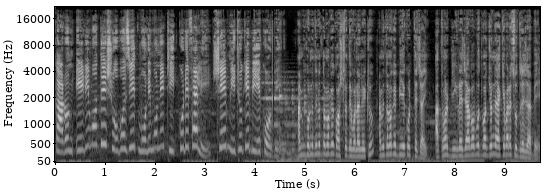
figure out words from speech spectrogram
কারণ এরই মধ্যে শুভজিৎ মনে মনে ঠিক করে ফেলে সে মিঠুকে বিয়ে করবে। আমি কোনোদিনও তোমাকে কষ্ট দেবো না মিঠু। আমি তোমাকে বিয়ে করতে চাই। আর তোমার বিগড়ে যাওয়া বাবু তোমার জন্য একেবারে শুধরে যাবে।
